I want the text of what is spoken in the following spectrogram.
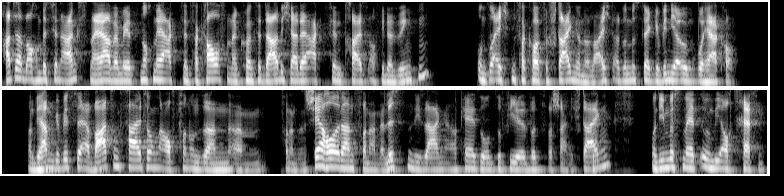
hatte aber auch ein bisschen Angst, naja, wenn wir jetzt noch mehr Aktien verkaufen, dann könnte dadurch ja der Aktienpreis auch wieder sinken. Unsere echten Verkäufe steigen ja nur leicht, also müsste der Gewinn ja irgendwo herkommen. Und wir haben gewisse Erwartungshaltungen auch von unseren, ähm, von unseren Shareholdern, von Analysten, die sagen, okay, so und so viel wird es wahrscheinlich steigen. Und die müssen wir jetzt irgendwie auch treffen.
